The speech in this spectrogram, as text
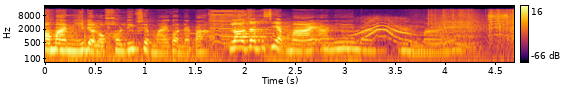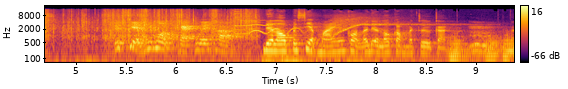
ประมาณนี้เดี๋ยวเราขอรีบเสียบไม้ก่อนได้ปะเราจะเสียบไม้อันนี้มาหนึ่งไม้ จะเสียบให้หมดแพ็คเลยค่ะ เดี๋ยวเราไปเสียบไม้กันก่อนแล้วเดี๋ยวเรากลับมาเจอกันอืมไป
